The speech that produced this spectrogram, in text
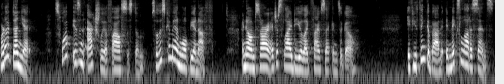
We're not done yet. Swap isn't actually a file system, so this command won't be enough. I know, I'm sorry, I just lied to you like five seconds ago. If you think about it, it makes a lot of sense,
